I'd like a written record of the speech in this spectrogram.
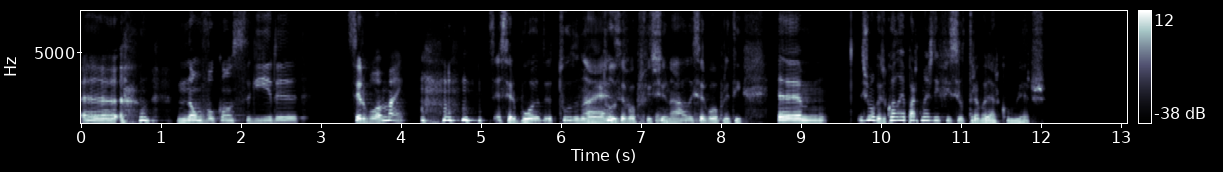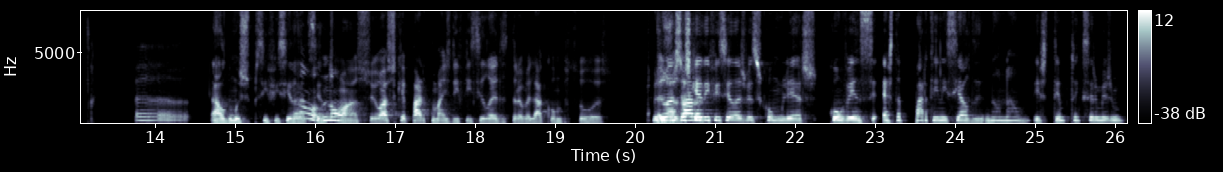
uh, não vou conseguir ser boa mãe. É ser boa de tudo, não é? Tudo, ser boa profissional sim. e ser boa para ti. Um, Diz-me uma coisa, qual é a parte mais difícil de trabalhar com mulheres? Uh, Há alguma especificidade? Não, não acho. Eu acho que a parte mais difícil é de trabalhar com pessoas. Mas não Ajudar... achas que é difícil às vezes com mulheres convencer esta parte inicial de não, não, este tempo tem que ser mesmo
